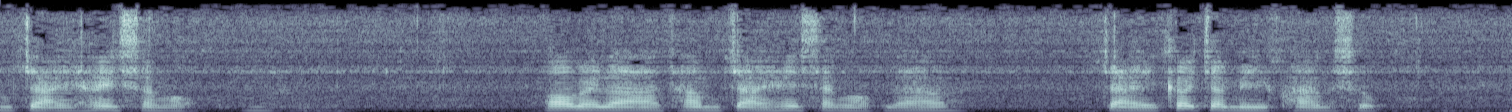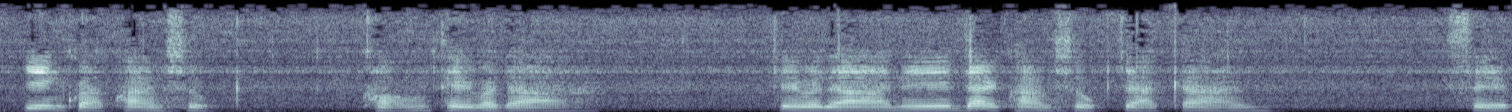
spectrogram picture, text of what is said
ำใจให้สงบ เพราะเวลาทำใจให้สงบแล้ว ใจก็จะมีความสุข ยิ่งกว่าความสุขของเทวดา เทวดานี้ได้ความสุขจากการเสพ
